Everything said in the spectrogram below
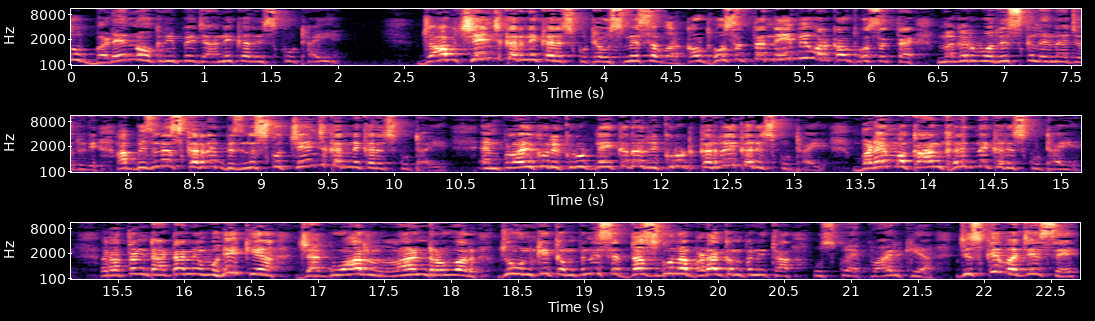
तो बड़े नौकरी पे जाने का रिस्क उठाइए। जॉब चेंज करने का रिस्क उठे, उसमें से वर्कआउट हो सकता है, नहीं भी वर्कआउट हो सकता है, मगर वो रिस्क लेना ज़रूरी है। आप बिज़नेस कर रहे बिज़नेस को चेंज करने का रिस्क उठाइए। एम्प्लॉय को रिक्रूट नहीं कर रहे रिक्रूट करने का रिस्क उठाइए। बड़े मकान खरीदने का रिस्क उठाइए। रतन टाटा ने वही किया जैगुआर लैंड रोवर जो उनकी कंपनी से दस गुना बड़ा कंपनी था, उसको एक्वायर किया। जिसकी वजह से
